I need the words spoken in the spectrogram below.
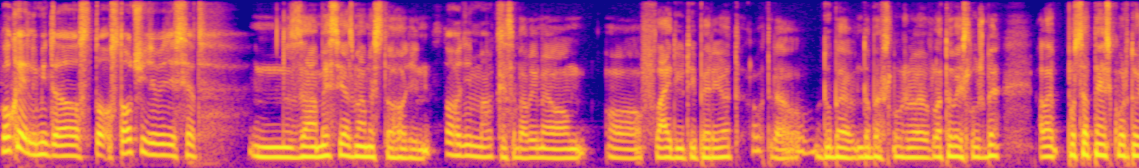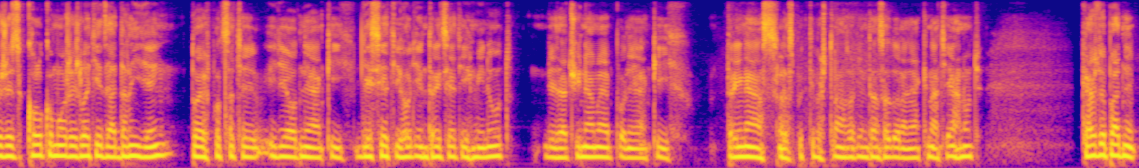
Koľko je limit? eh, 100, 100 či 90? Mm, Za mesiac máme 100 hodín. 100 hodín max. keď sa bavíme o, o flight duty period, teda o dobe, dobe v, službe, v letovej službe. Ale podstatné je skôr to, že koľko môžeš letieť za daný deň. To je v podstate, ide od nejakých 10 hodín, 30 minút, kde začíname po nejakých 13, respektíve 14 hodín, tam sa dá nejak natiahnuť. Každopádne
